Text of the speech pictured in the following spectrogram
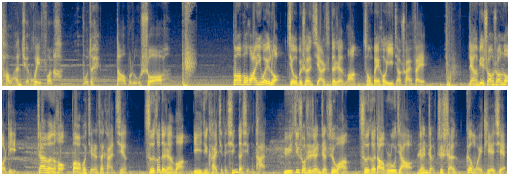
他完全恢复了。”不对，倒不如说……爆破话音未落，就被顺袭而至的忍王从背后一脚踹飞，两边双双落地。站稳后，爆破几人才看清，此刻的忍王已经开启了新的形态。与其说是忍者之王，此刻倒不如叫忍者之神更为贴切。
